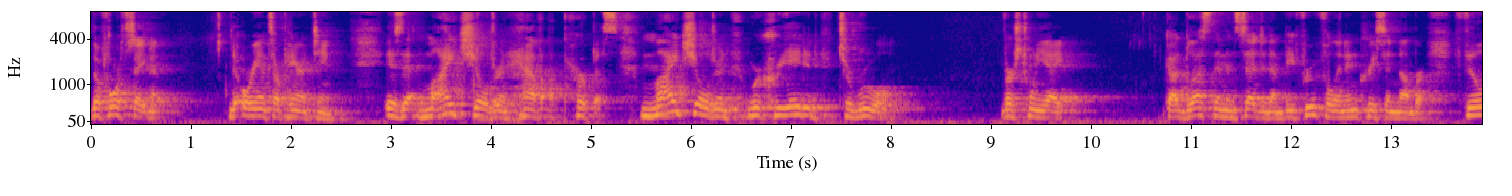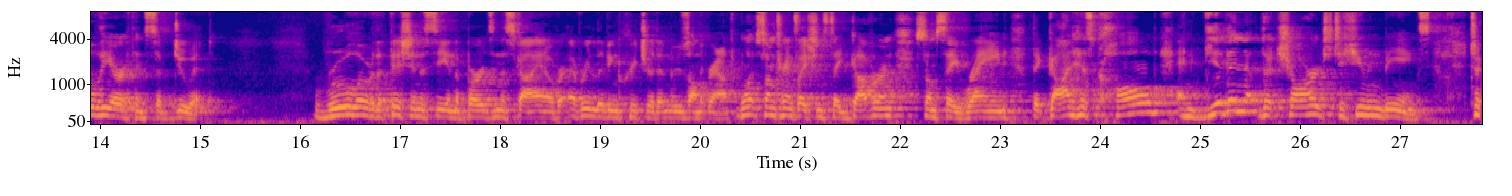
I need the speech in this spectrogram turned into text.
The fourth statement that orients our parenting is that my children have a purpose. My children were created to rule. Verse 28. God blessed them and said to them, Be fruitful and increase in number, fill the earth and subdue it rule over the fish in the sea and the birds in the sky and over every living creature that moves on the ground. Some translations say govern, some say reign, that God has called and given the charge to human beings to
